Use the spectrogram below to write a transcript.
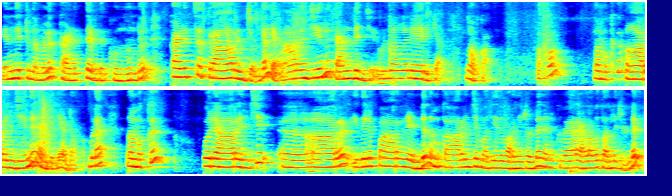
എന്നിട്ട് നമ്മൾ കഴുത്തെടുക്കുന്നുണ്ട്. കഴുത്ത് എത്ര? ആറിഞ്ച് ഉണ്ട് അല്ലേ? ആറിഞ്ചിൽ നിന്ന് രണ്ടിഞ്ച് ഇവിടുന്ന് അങ്ങനെ ആയിരിക്കാം. നോക്കാം. അപ്പം നമുക്ക് ആറിഞ്ചിൽ നിന്ന് രണ്ടിഞ്ച് കേട്ടോ. ഇവിടെ നമുക്ക് ഒരു ആറിഞ്ച് ആറ് ഇതിലിപ്പോൾ ആറിന്റെ ഉണ്ട്. നമുക്ക് ആറിഞ്ച് മതി എന്ന് പറഞ്ഞിട്ടുണ്ട്. ഞങ്ങൾക്ക് വേറെ അളവ് തന്നിട്ടുണ്ട്.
